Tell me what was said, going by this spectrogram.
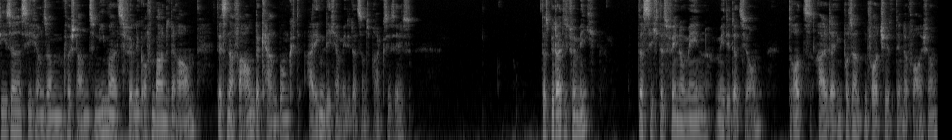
dieser sich unserem Verstand niemals völlig offenbarende Raum, dessen Erfahrung der Kernpunkt eigentlicher Meditationspraxis ist. Das bedeutet für mich, dass sich das Phänomen Meditation trotz all der imposanten Fortschritte in der Forschung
